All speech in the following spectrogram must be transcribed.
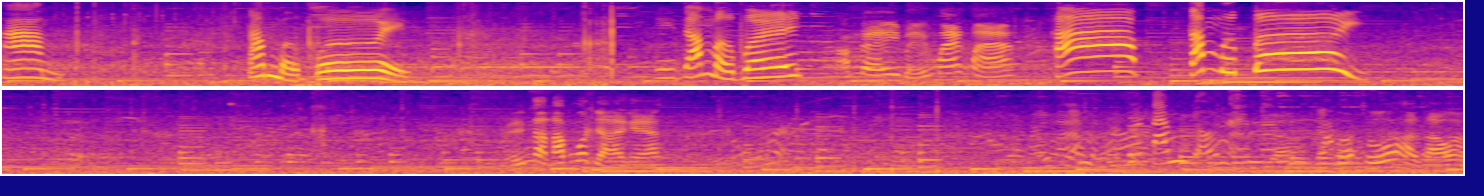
Ham Tắm ở bơi. Đi tắm ở bơi. Tắm đi biển mát mà. Ham Tắm ở bơi. Biển ta tắm quá trời kìa chỗ này mà chắc có súa hay sao à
